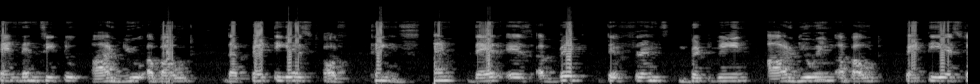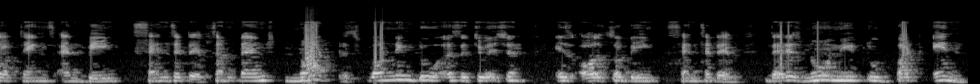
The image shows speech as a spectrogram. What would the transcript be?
tendency to argue about the pettiest of things. And there is a big difference between arguing about pettiest of things and being sensitive. Sometimes not responding to a situation is also being sensitive. There is no need to butt in.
